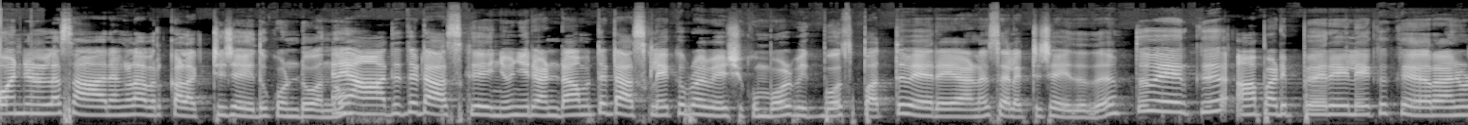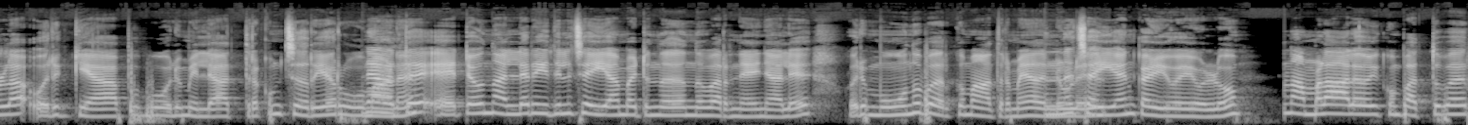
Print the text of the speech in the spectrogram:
പോയിന്റിനുള്ള സാധനങ്ങൾ അവർ കളക്ട് ചെയ്ത് കൊണ്ടുവന്നു. ആദ്യത്തെ ടാസ്ക് കഴിഞ്ഞു. ഇനി രണ്ടാമത്തെ ടാസ്കിലേക്ക് പ്രവേശിക്കുമ്പോൾ ബിഗ് ബോസ് പത്ത് പേരെയാണ് സെലക്ട് ചെയ്തത്. പത്ത് പേർക്ക് ആ പഠിപ്പേരയിലേക്ക് കയറാനുള്ള ഒരു ഗ്യാപ്പ് പോലും ഇല്ല. അത്രക്കും ചെറിയ റൂമാണ് ഏറ്റവും നല്ല രീതിയിൽ ചെയ്യാൻ പറ്റുന്നതെന്ന് പറഞ്ഞു കഴിഞ്ഞാൽ ഒരു മൂന്ന് പേർക്ക് മാത്രമേ അതിനുള്ളിൽ ചെയ്യാൻ കഴിയുകയുള്ളൂ. നമ്മൾ ആലോചിക്കും പത്ത് പേർ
